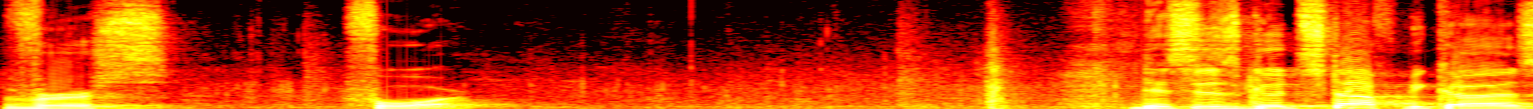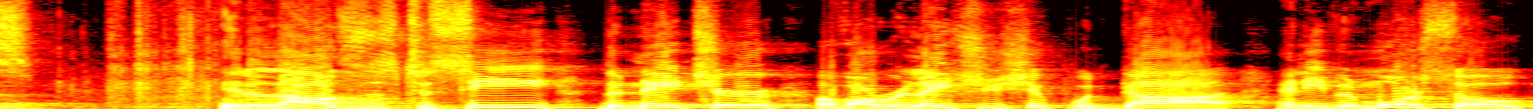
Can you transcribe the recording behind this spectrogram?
verse 4. This is good stuff because it allows us to see the nature of our relationship with God and even more so,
